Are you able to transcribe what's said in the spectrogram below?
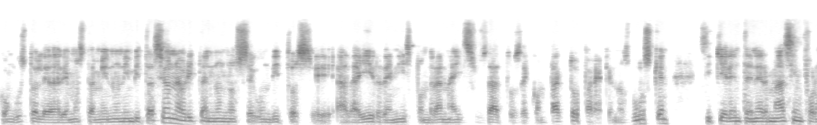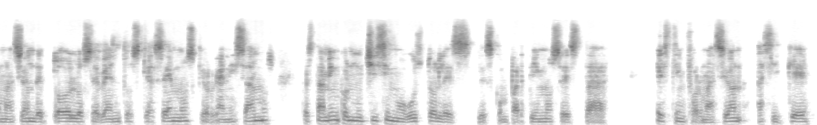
con gusto le daremos también una invitación. Ahorita en unos segunditos, eh, Adair, Denise pondrán ahí sus datos de contacto para que nos busquen. Si quieren tener más información de todos los eventos que hacemos, que organizamos, pues también con muchísimo gusto les, les compartimos esta, esta información. Así que,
